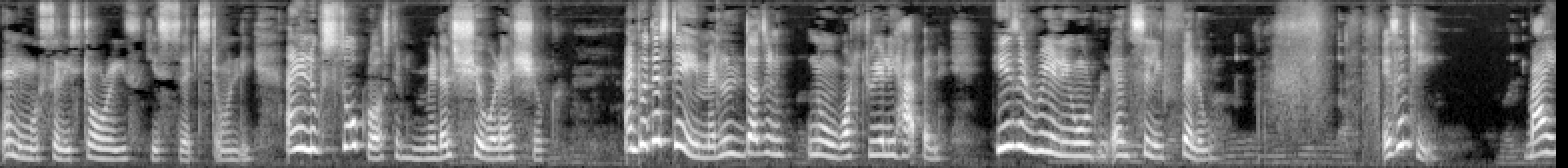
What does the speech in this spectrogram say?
any more silly stories, he said sternly, and he looked so cross that Meddle shivered and shook. And to this day, Meddle doesn't know what really happened. He's a really old and silly fellow, isn't he? Bye.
